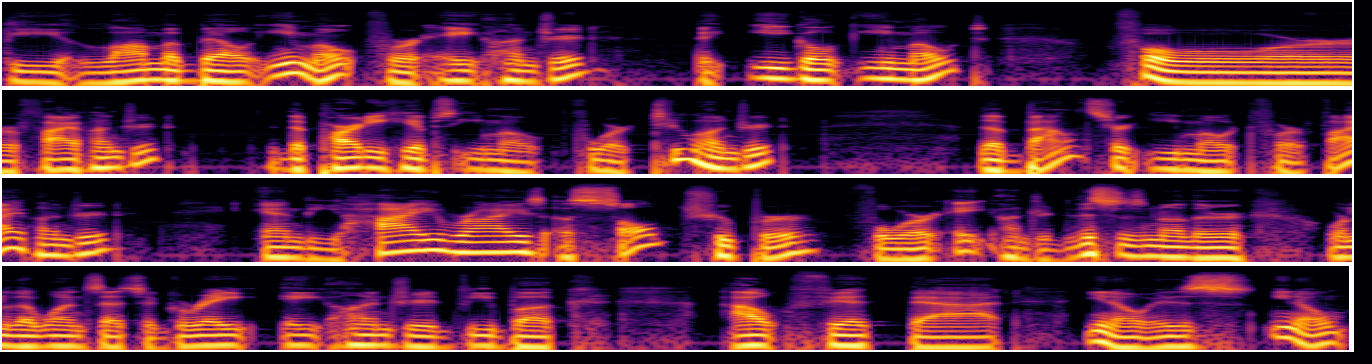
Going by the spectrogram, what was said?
The Llama Bell emote for 800 the Eagle emote for 500, the Party Hips emote for 200, the Bouncer emote for 500, and the High Rise Assault Trooper for 800. This is another one of the ones that's a great 800 V Buck outfit that, you know, is, you know,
